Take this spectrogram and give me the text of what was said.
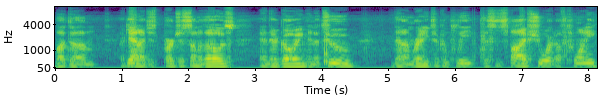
but um, again, I just purchased some of those, and they're going in a tube that I'm ready to complete. This is five short of 20,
